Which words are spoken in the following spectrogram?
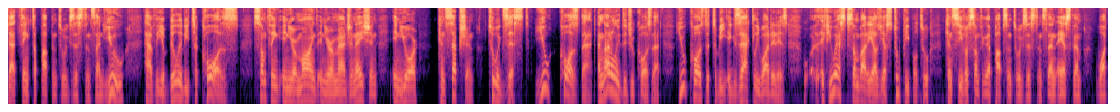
that thing to pop into existence. And you have the ability to cause something in your mind in your imagination in your conception to exist. You caused that. And not only did you cause that, you caused it to be exactly what it is. If you ask somebody else, yes, two people to conceive of something that pops into existence, then ask them what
